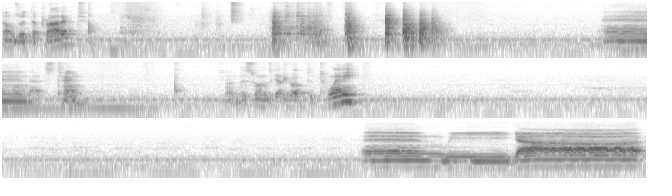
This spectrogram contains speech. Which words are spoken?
comes with the product. And that's 10. So this one's got to go up to 20. And we got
